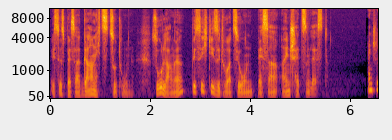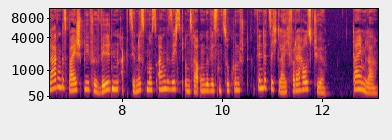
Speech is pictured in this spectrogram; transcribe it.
ist es besser gar nichts zu tun, so lange, bis sich die Situation besser einschätzen lässt. Ein schlagendes Beispiel für wilden Aktionismus angesichts unserer ungewissen Zukunft findet sich gleich vor der Haustür. Daimler.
